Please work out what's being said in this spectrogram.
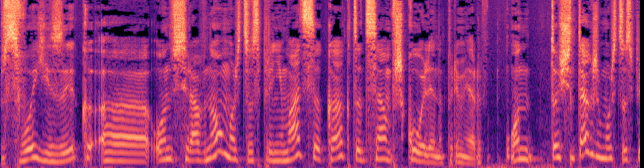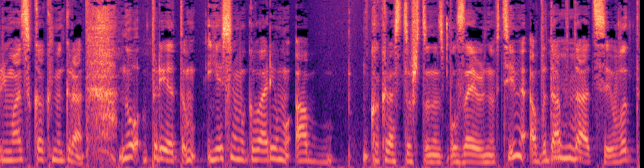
свой язык, э, он все равно может восприниматься как тот сам в школе, например. Он точно так же может восприниматься как мигрант. Но при этом, если мы говорим об как раз то, что у нас было заявлено в теме, об адаптации, mm-hmm. вот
